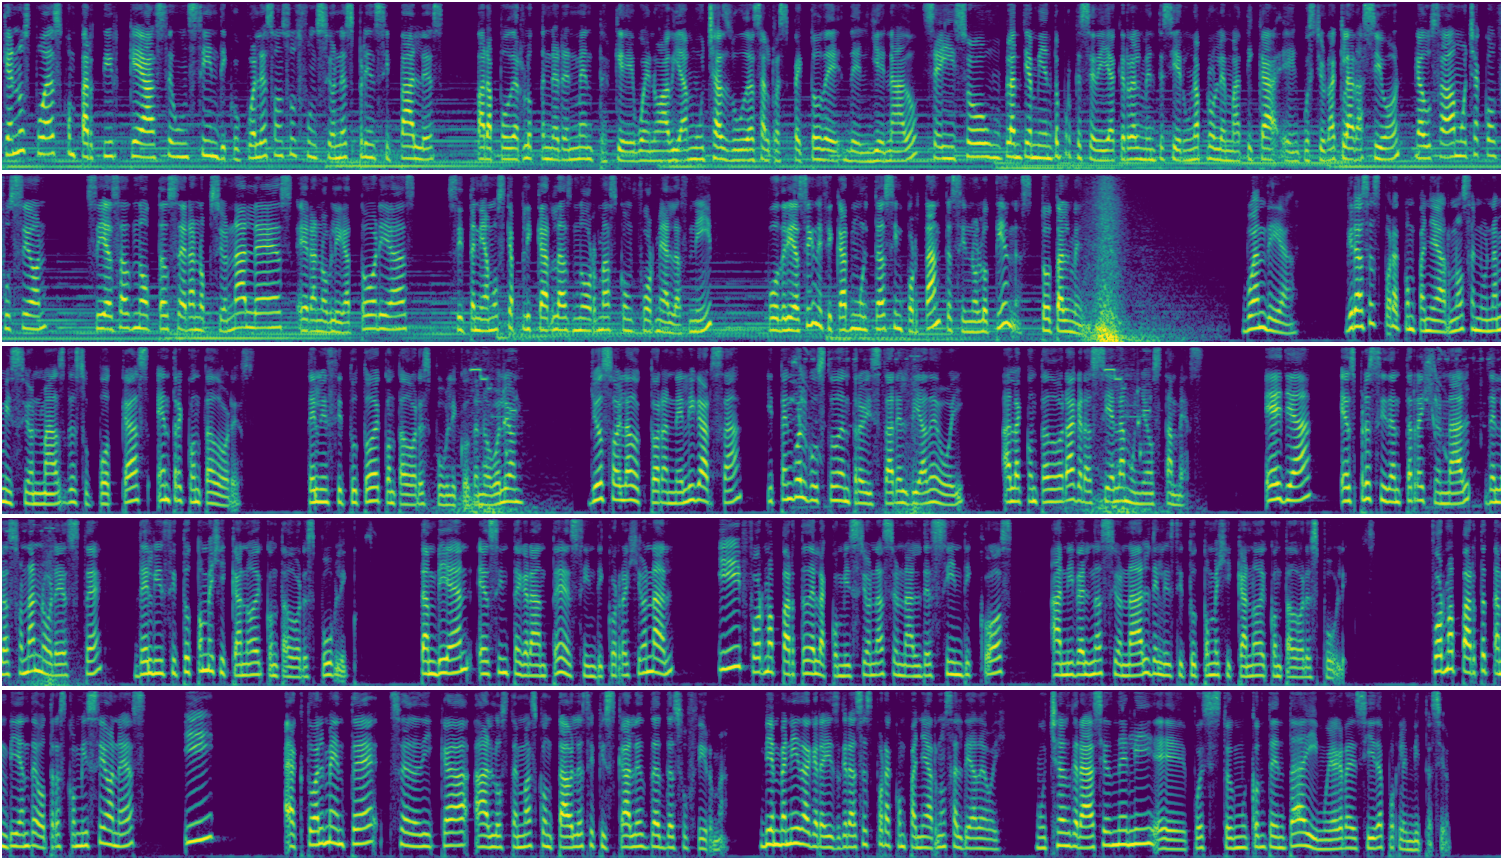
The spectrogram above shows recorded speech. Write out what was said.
¿Qué nos puedes compartir qué hace un síndico? ¿Cuáles son sus funciones principales para poderlo tener en mente? Que bueno, había muchas dudas al respecto del llenado. Se hizo un planteamiento porque se veía que realmente sí era una problemática en cuestión de aclaración. Causaba mucha confusión si esas notas eran opcionales, eran obligatorias, si teníamos que aplicar las normas conforme a las NIF. Podría significar multas importantes si no lo tienes. Totalmente. Buen día. Gracias por acompañarnos en una misión más de su podcast Entre Contadores, del Instituto de Contadores Públicos de Nuevo León. Yo soy la doctora Nelly Garza y tengo el gusto de entrevistar el día de hoy a la contadora Graciela Muñoz Tamés. Ella es presidenta regional de la zona noreste del Instituto Mexicano de Contadores Públicos. También es integrante de Síndico Regional y forma parte de la Comisión Nacional de Síndicos a nivel nacional del Instituto Mexicano de Contadores Públicos. Forma parte también de otras comisiones y actualmente se dedica a los temas contables y fiscales desde su firma. Bienvenida, Grace. Gracias por acompañarnos el día de hoy. Muchas gracias, Nelly. Eh, pues estoy muy contenta y muy agradecida por la invitación.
